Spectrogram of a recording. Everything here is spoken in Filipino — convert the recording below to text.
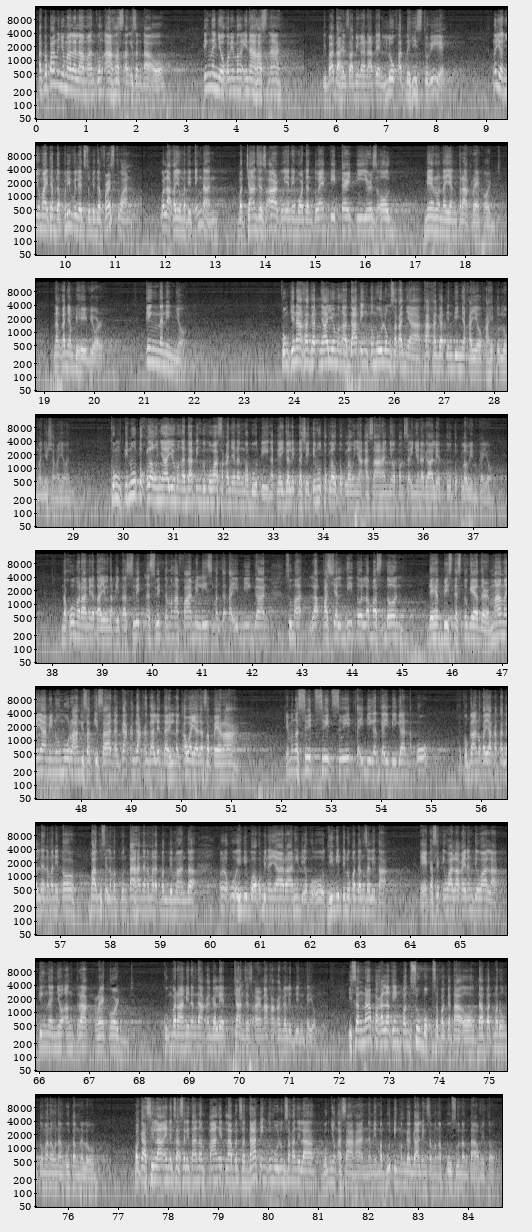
At paano nyo malalaman kung ahas ang isang tao? Tingnan nyo kung may mga inahas na. Di ba? Dahil sabi nga natin, look at the history eh. Ngayon, you might have the privilege to be the first one. Wala kayong matitingnan. But chances are, kung yan ay more than 20, 30 years old, meron na yung track record ng kanyang behavior. Tingnan ninyo. Kung kinakagat niya yung mga dating tumulong sa kanya, kakagatin din niya kayo kahit tulungan niyo siya ngayon. Kung tinutuklaw niya yung mga dating gumawa sa kanya ng mabuti, at ngay galit na siya, tinutuklaw-tuklaw niya, asahan niyo pag sa inyo nagalit, tutuklawin kayo. Naku, marami na tayong nakita. Sweet na sweet na mga families, magkakaibigan, suma, pasyal dito, labas doon. They have business together. Mamaya, minumura ang isa't isa, nagkakagakagalit dahil nag-awayan na sa pera. Yung mga sweet, sweet, sweet, kaibigan, kaibigan, naku, kung gaano kaya katagal na naman ito bago sila magpuntahan na naman at magdemanda. Ako, hindi po ako binayaran, hindi ako hindi tinupad ang salita. Eh kasi tiwala kayo ng tiwala, tingnan nyo ang track record. Kung marami nang nakagalit, chances are makakagalit din kayo. Isang napakalaking pagsubok sa pagkatao, dapat marung tumanaw ng utang na loob. Pagka sila ay nagsasalita ng pangit laban sa dating tumulong sa kanila, huwag niyong asahan na may mabuting manggagaling sa mga puso ng taong ito.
